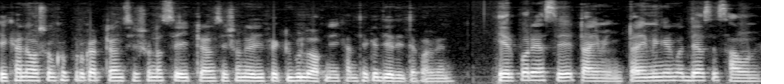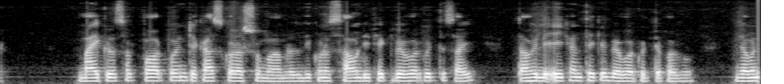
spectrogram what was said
এখানে অসংখ্য প্রকার ট্রান্সলেশন আছে, এই ট্রান্সলেশনের ইফেক্টগুলো আপনি এখান থেকে দিয়ে দিতে পারবেন। এরপরে আছে টাইমিং টাইমিংয়ের মধ্যে আছে সাউন্ড মাইক্রোসফট পাওয়ার পয়েন্টে কাজ করার সময় আমরা যদি কোনো সাউন্ড ইফেক্ট ব্যবহার করতে চাই, তাহলে এইখান থেকে ব্যবহার করতে পারব। যেমন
